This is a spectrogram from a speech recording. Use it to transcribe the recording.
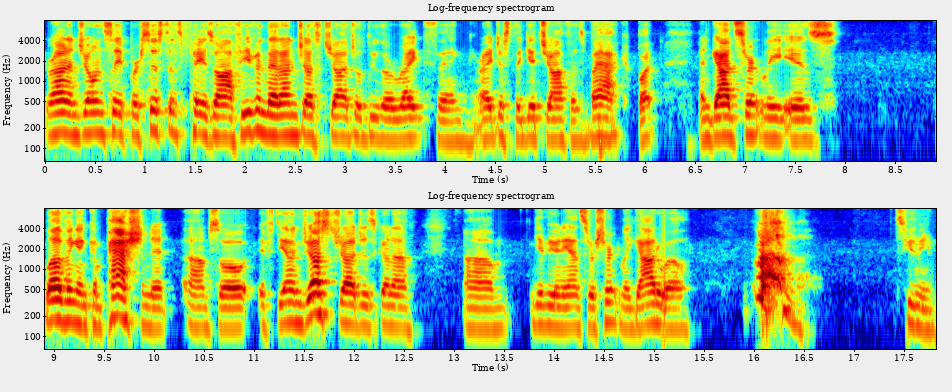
Ron and Jones say persistence pays off. Even that unjust judge will do the right thing, right? Just to get you off his back. But, and God certainly is loving and compassionate. Um, so if the unjust judge is going to um, give you an answer, certainly God will. Excuse me.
